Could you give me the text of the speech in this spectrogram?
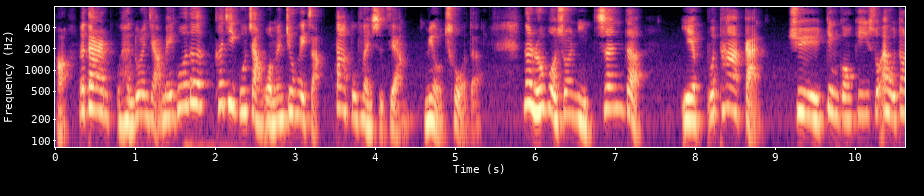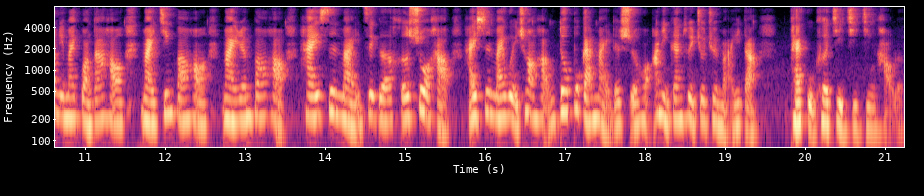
好，那当然，很多人讲美国的科技股涨，我们就会涨，大部分是这样，没有错的。那如果说你真的也不太敢去定高低，说，哎，我到底买广达好，买金宝好，买人保好，还是买这个和硕好，还是买纬创好，你都不敢买的时候啊，你干脆就去买一档台股科技基金好了。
